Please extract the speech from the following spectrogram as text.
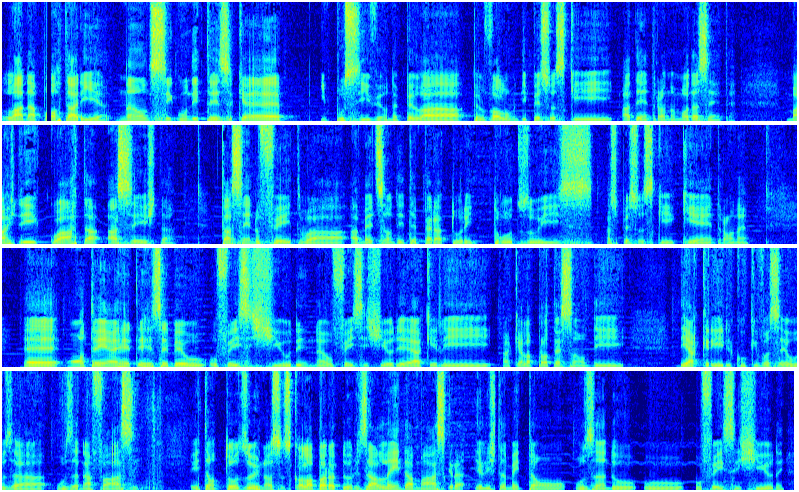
lá na portaria, não segunda e terça, que é impossível, né, pela, pelo volume de pessoas que adentram no Moda Center mas de quarta a sexta está sendo feito a, a medição de temperatura em todos os as pessoas que, que entram, né? É, ontem a gente recebeu o, o Face Shield, né? O Face Shield é aquele, aquela proteção de, de acrílico que você usa, usa na face. Então todos os nossos colaboradores, além da máscara, eles também estão usando o, o Face Shield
